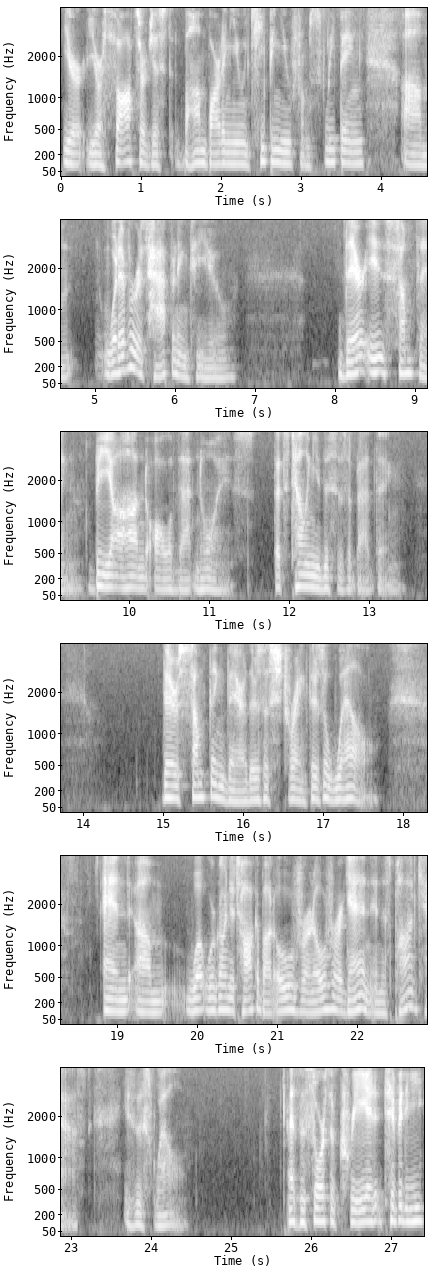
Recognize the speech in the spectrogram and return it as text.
your, your thoughts are just bombarding you and keeping you from sleeping, um, whatever is happening to you, there is something beyond all of that noise that's telling you this is a bad thing. There's something there, there's a strength, there's a well. and um, what we're going to talk about over and over again in this podcast is this well as a source of creativity,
